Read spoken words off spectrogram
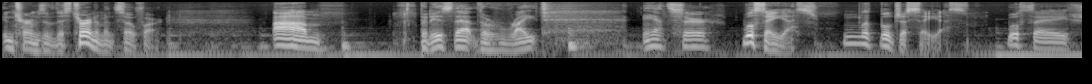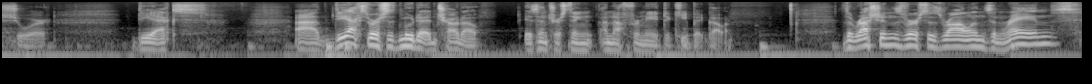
in terms of this tournament so far. Um, but is that the right answer? We'll say yes. We'll just say yes. We'll say sure. DX. Uh, DX versus Muta and Chono is interesting enough for me to keep it going. The Russians versus Rollins and Reigns.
